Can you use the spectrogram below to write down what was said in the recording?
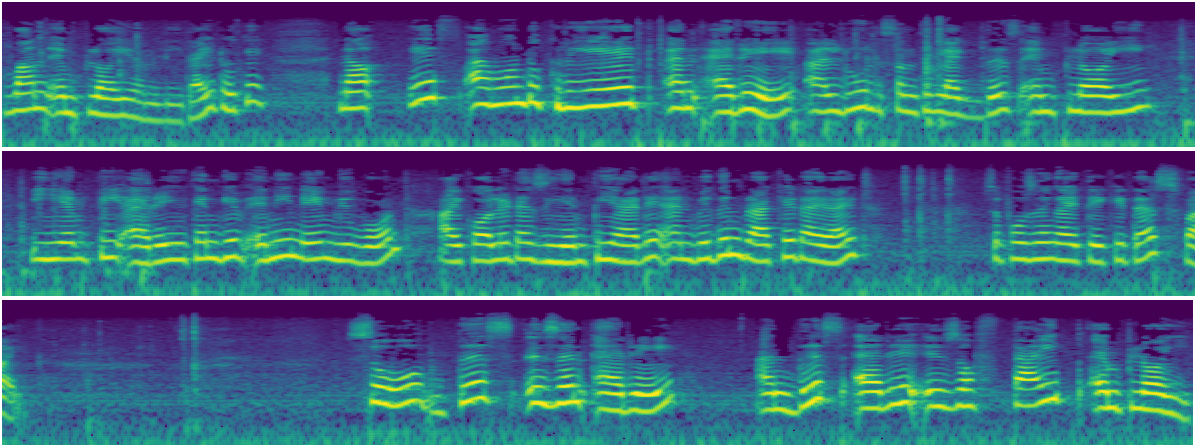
One employee only right? Okay. Now if I want to create an array I'll do something like this employee emp array. You can give any name you want. I call it as emp array and within bracket I write supposing I take it as 5 so this is an array and this array is of type employee.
